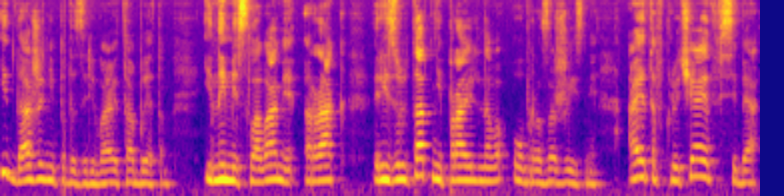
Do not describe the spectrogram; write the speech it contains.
и даже не подозревают об этом. Иными словами, рак – результат неправильного образа жизни, а это включает в себя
